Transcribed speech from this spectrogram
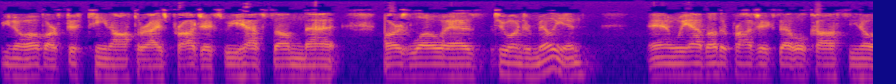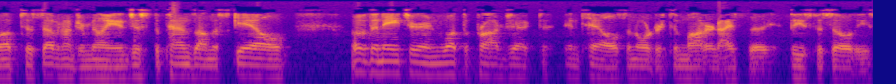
you know, of our 15 authorized projects, we have some that are as low as 200 million and we have other projects that will cost, you know, up to 700 million. It just depends on the scale of the nature and what the project entails in order to modernize the, these facilities.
